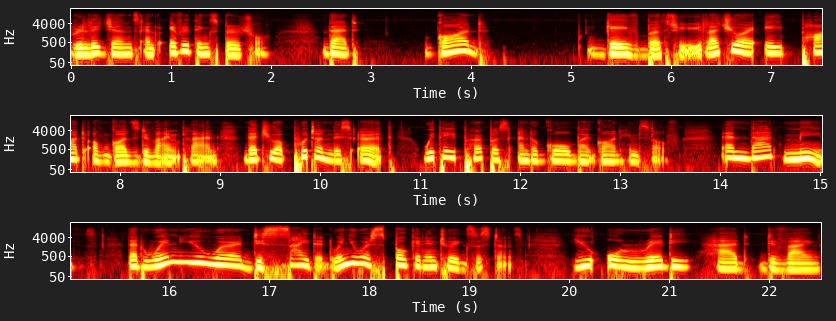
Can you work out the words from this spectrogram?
religions and everything spiritual. That God gave birth to you, that you are a part of God's divine plan, that you are put on this earth with a purpose and a goal by God Himself. And that means that when you were decided, when you were spoken into existence, you already had divine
